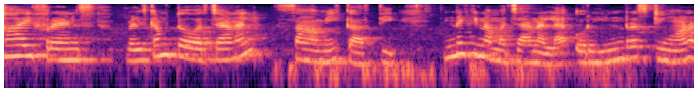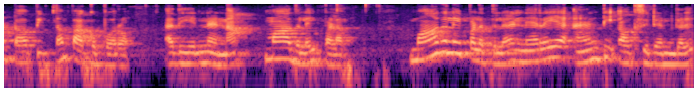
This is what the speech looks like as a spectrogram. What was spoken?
Hi friends welcome to our channel Sami Karthi இன்றைக்கி நம்ம சேனலில் ஒரு இன்ட்ரெஸ்டிங்கான டாபிக் தான் பார்க்க போகிறோம் அது என்னென்னா மாதுளை பழம். மாதுளை பழத்தில் நிறைய ஆன்டி ஆக்சிடென்ட்கள்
